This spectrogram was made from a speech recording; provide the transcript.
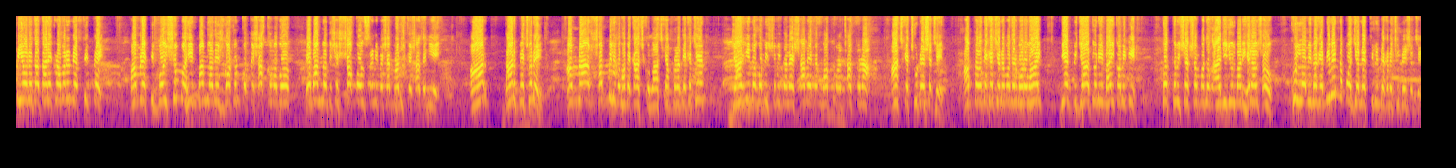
প্রিয় নেতা তারেক রহমানের নেতৃত্বে আমরা একটি বৈষম্যহীন বাংলাদেশ গঠন করতে সক্ষম হব এ বাংলাদেশের সকল শ্রেণি পেশার মানুষকে সাথে নিয়ে। আর তার পেছনে আমরা সম্মিলিতভাবে কাজ করব। আজকে আপনারা দেখেছেন, জাহাঙ্গীরনগর বিশ্ববিদ্যালয়ের সাবেক এবং বর্তমান ছাত্ররা আজকে ছুটে এসেছে। আপনারা দেখেছেন আমাদের বড় ভাই, বিএনপি জাতীয় নির্বাহী কমিটির তথ্য বিষয়ক সম্পাদক আজিজুল বাড়ি হেলাল সহ খুলনা বিভাগের বিভিন্ন পর্যায়ের নেতৃবৃন্দ এখানে ছুটে এসেছে।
